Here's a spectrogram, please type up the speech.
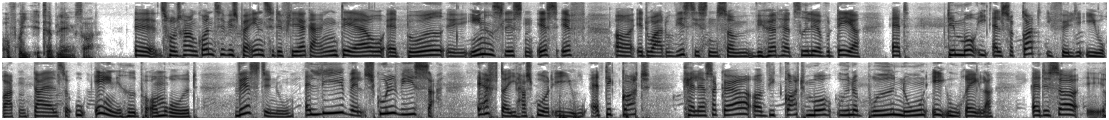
og fri etableringsret. Øh, Troels Ravn, grund til, at vi spørger ind til det flere gange, det er jo, at både øh, enhedslisten, SF og Eduardo Vistisen, som vi hørte her tidligere, vurderer, at det må I altså godt ifølge EU-retten. Der er altså uenighed på området. Hvis det nu alligevel skulle vise sig, efter I har spurgt EU, at det godt kan lade sig gøre, og vi godt må, uden at bryde nogen EU-regler, er det så øh,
